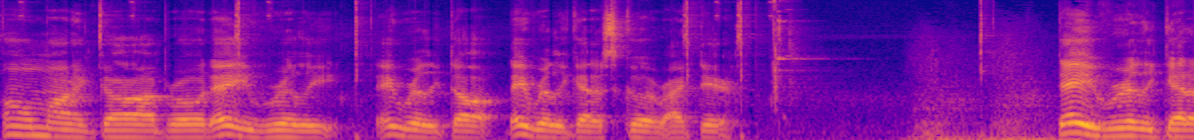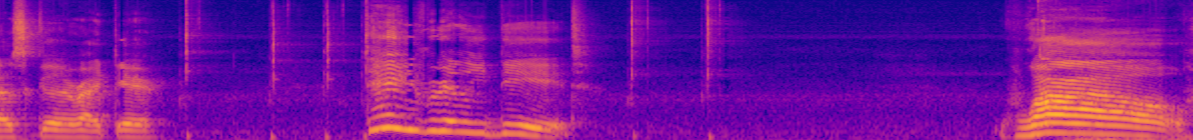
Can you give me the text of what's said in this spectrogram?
Oh my god, bro. They really they really thought they really got us good right there. They really got us good right there. They really did. Wow.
